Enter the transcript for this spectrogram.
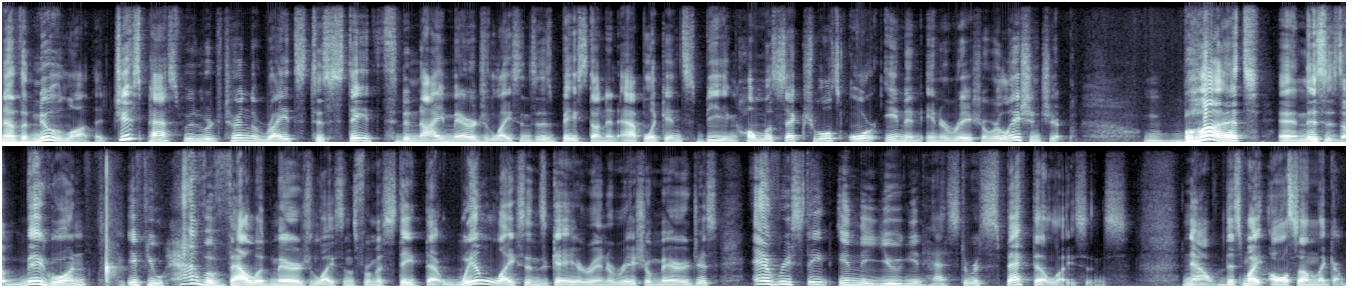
Now the new law that just passed would return the rights to states to deny marriage licenses based on an applicant's being homosexuals or in an interracial relationship. But, and this is a big one, if you have a valid marriage license from a state that will license gay or interracial marriages, every state in the union has to respect that license. Now, this might all sound like a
